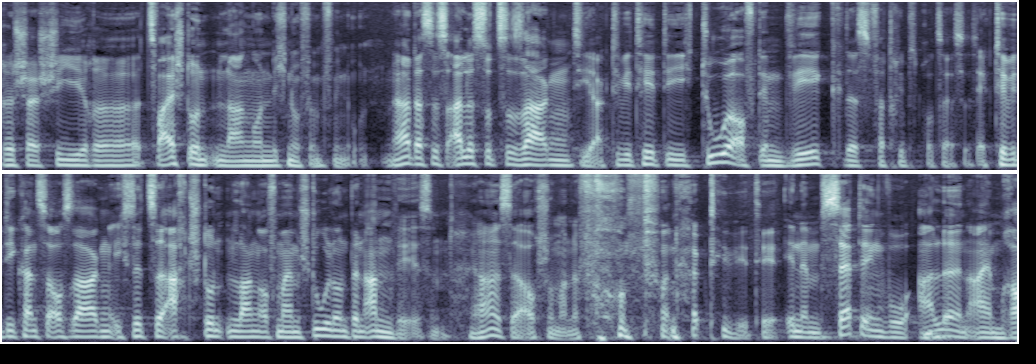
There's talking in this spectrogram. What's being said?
Recherchiere zwei Stunden lang und nicht nur fünf Minuten. Ja, das ist alles sozusagen die Aktivität, die ich tue auf dem Weg des Vertriebsprozesses. Activity kannst du auch sagen, ich sitze acht Stunden lang auf meinem Stuhl und bin anwesend. Ja, ist ja auch schon mal eine Form von Aktivität. In einem Setting, wo alle in einem Raum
